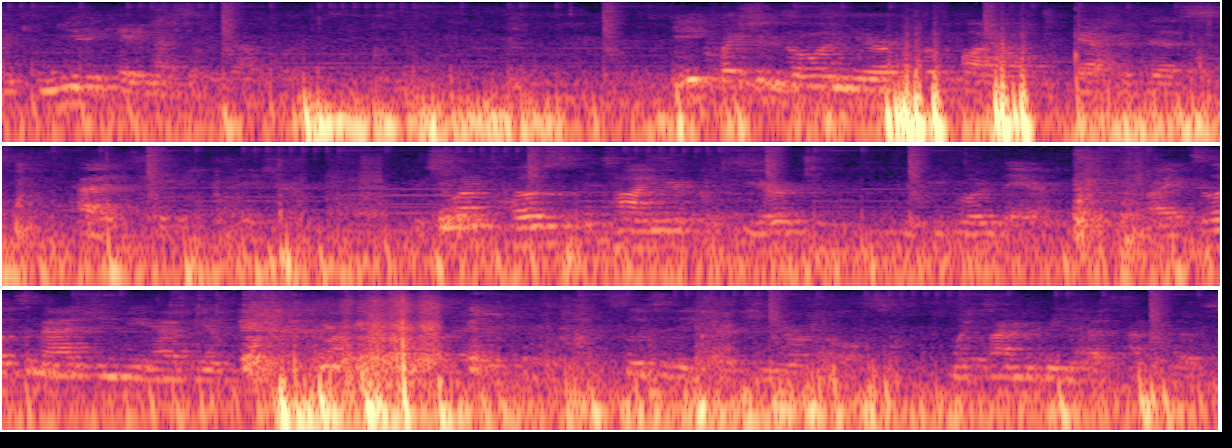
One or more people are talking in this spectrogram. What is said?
I'm trying to communicate a without words. Any questions on your profile after this? How to take a picture. But you want to post at the time your, your, your people are there. All right, so let's imagine you have the exclusively searching your results. What time would be the best time to post?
